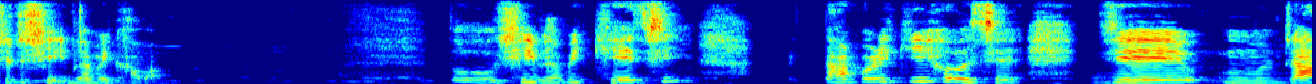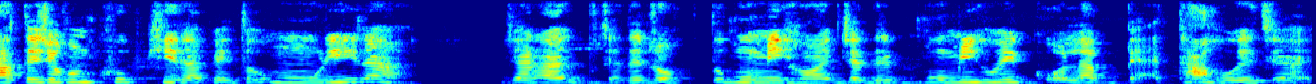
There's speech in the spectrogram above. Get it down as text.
সেটা সেইভাবে খাওয়া। তো সেইভাবে খেয়েছি। তারপরে কি হয়েছে যে রাতে যখন খুব খিদা পেতো, মুড়ি না যারা, যাদের রক্ত বমি হয়, যাদের বমি হয়ে গলা ব্যথা হয়ে যায়,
